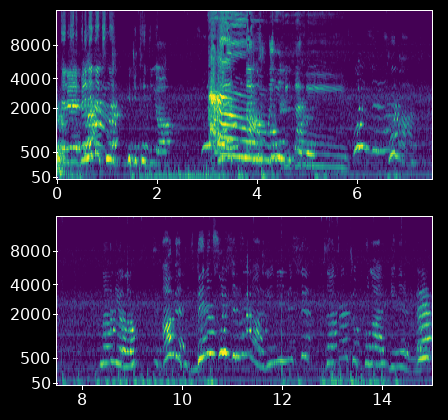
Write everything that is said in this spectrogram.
beni, beni de Tuna gıcık ediyor. Full zırhım var. Ne oynayalım? Abi benim full zırhım var. Yenilmesi zaten çok kolay. Yenirim ben. Evet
